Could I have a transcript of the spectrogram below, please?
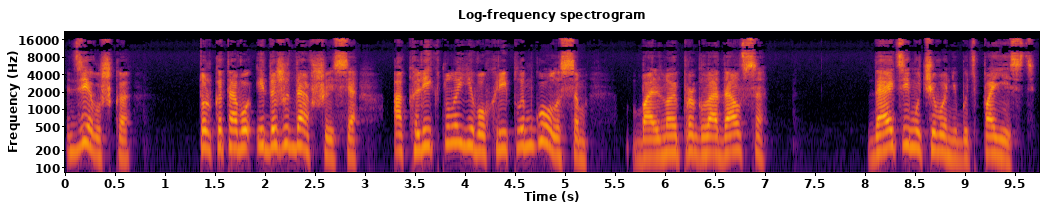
Девушка, только того и дожидавшаяся, окликнула его хриплым голосом — Больной проголодался. Дайте ему чего-нибудь поесть.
